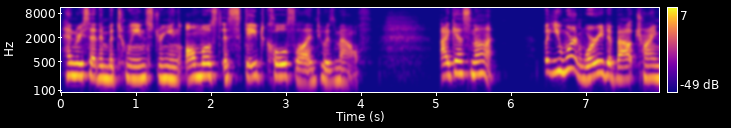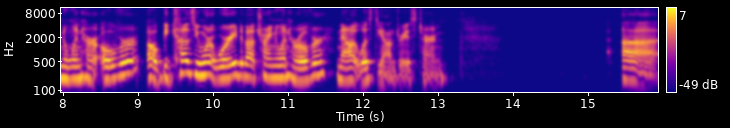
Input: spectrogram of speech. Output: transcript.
Henry said in between, stringing almost escaped coleslaw into his mouth. I guess not. But you weren't worried about trying to win her over? Oh, because you weren't worried about trying to win her over? Now it was DeAndre's turn. Uh,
